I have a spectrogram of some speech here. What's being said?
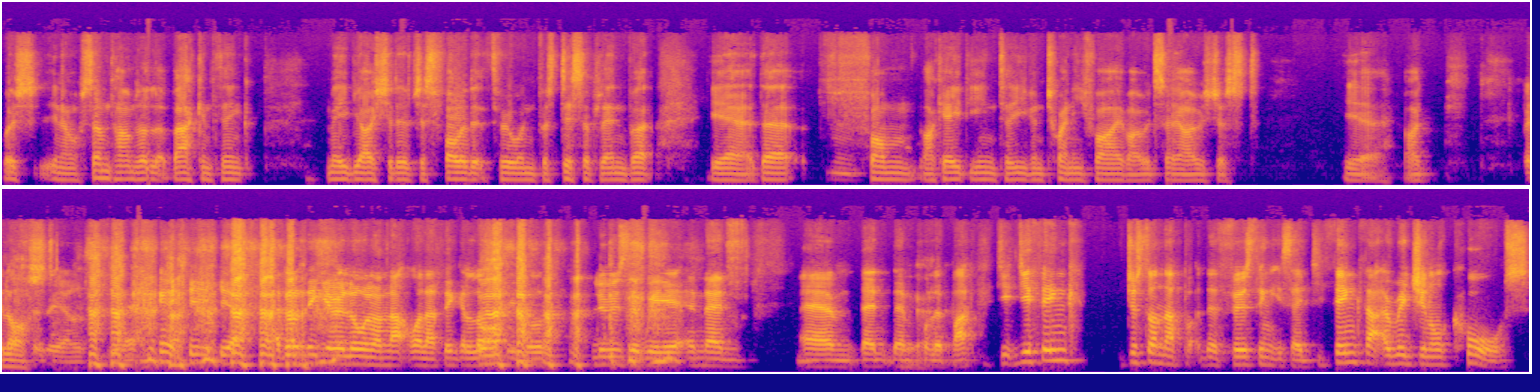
which you know sometimes I look back and think maybe I should have just followed it through and was disciplined, but yeah, the mm. from like 18 to even 25, I would say I was just yeah I bit Lost. off the rails. Yeah. yeah. I don't think you're alone on that one. I think a lot of people lose the weight and then um, then then yeah. pull it back. Do, do, you think just on that the first thing you said? Do you think that original course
